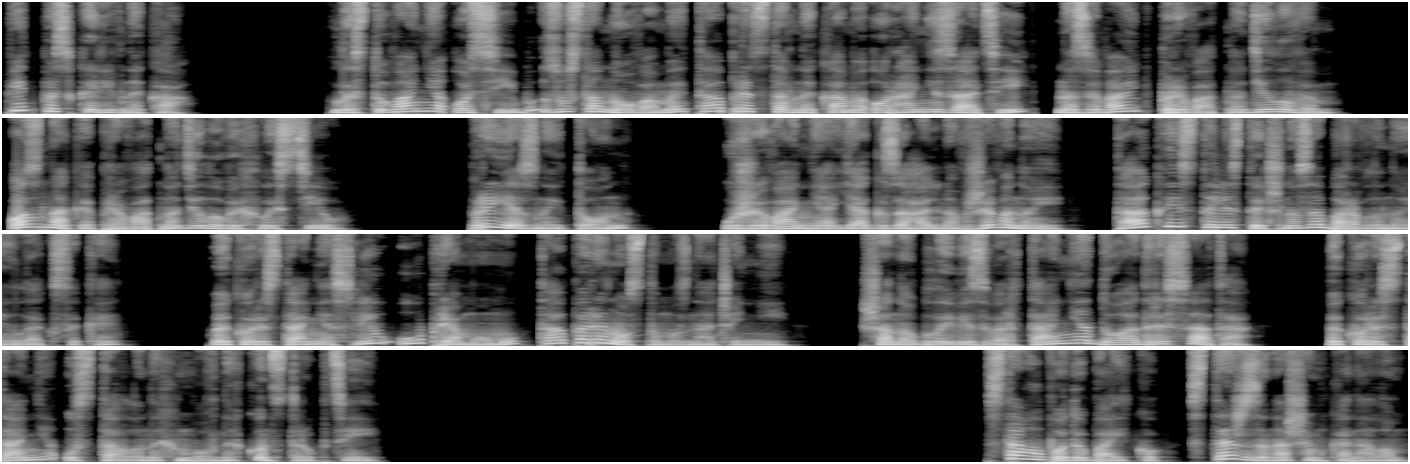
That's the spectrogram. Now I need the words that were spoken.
підпис керівника. Листування осіб з установами та представниками організацій називають приватно-діловим. Ознаки приватно-ділових листів приязний тон, уживання як загальновживаної, так і стилістично забарвленої лексики, використання слів у прямому та переносному значенні, шанобливі звертання до адресата, використання усталених мовних конструкцій. Став уподобайку, стеж за нашим каналом.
